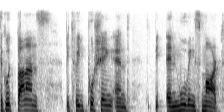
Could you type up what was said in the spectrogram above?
the good balance between pushing and and moving smart.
